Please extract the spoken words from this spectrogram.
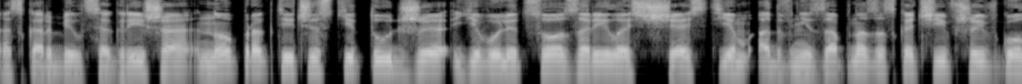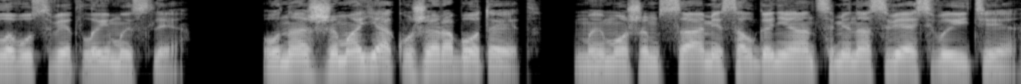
Оскорбился Гриша, но практически тут же его лицо озарилось счастьем от внезапно заскочившей в голову светлой мысли. «У нас же маяк уже работает. Мы можем сами с алганианцами на связь выйти».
